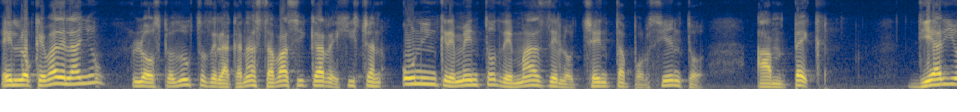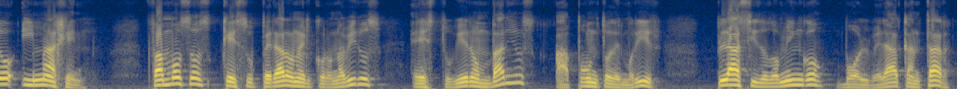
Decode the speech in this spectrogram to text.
En lo que va del año, los productos de la canasta básica registran un incremento de más del 80%. AMPEC Diario Imagen. Famosos que superaron el coronavirus, estuvieron varios a punto de morir. Plácido Domingo volverá a cantar.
